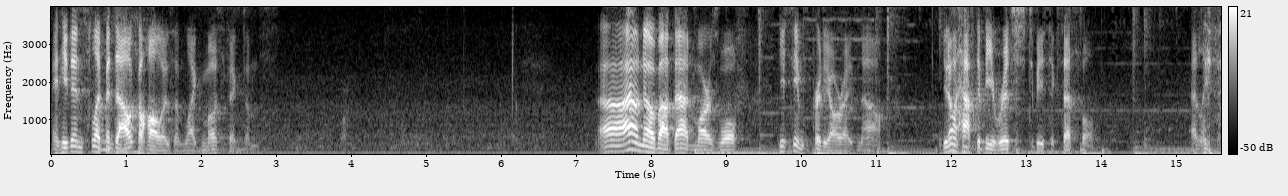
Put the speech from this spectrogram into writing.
And he didn't slip into alcoholism like most victims. Uh, I don't know about that, Mars Wolf. He seems pretty alright now. You don't have to be rich to be successful. At least,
